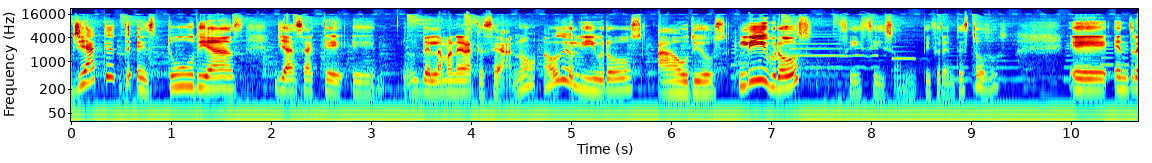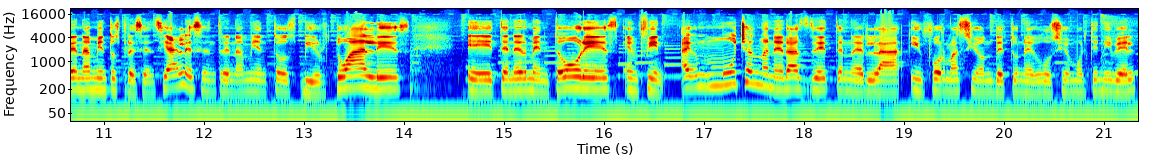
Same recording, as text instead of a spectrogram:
ya que estudias, ya sea que eh, de la manera que sea, ¿no? Audiolibros, audios, libros, sí, sí, son diferentes todos. Eh, entrenamientos presenciales, entrenamientos virtuales, tener mentores, en fin, hay muchas maneras de tener la información de tu negocio multinivel.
